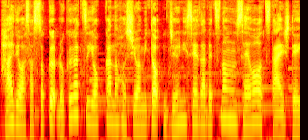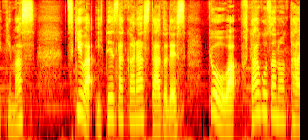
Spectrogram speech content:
はい。では早速、6月4日の星読みと12星座別の運勢をお伝えしていきます。月は伊手座からスタートです。今日は双子座の太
